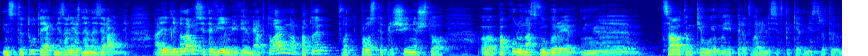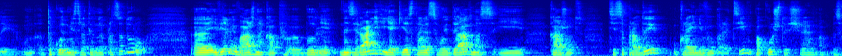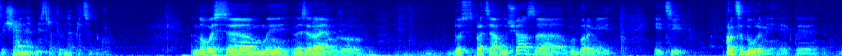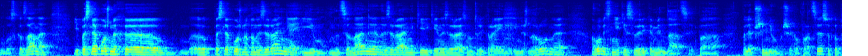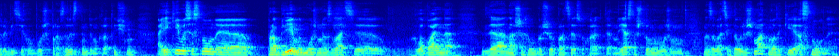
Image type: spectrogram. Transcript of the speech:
інстытута як незалежнае назіранне але для беларусі это вельмі вельмі актуальна по той вот простай прычыне что э, пакуль у нас выборы э, цалкам кіруем і ператварыліся в такі адміністратыўны такую адміністратыўную працэдуру э, і вельмі важна каб э, былі назіральнікі якія ставяць свой дыагназ і кажуць ці сапраўды у краіне выбары ці пакуль што яшчэ звычайная адміністратыўная працэдура Ну вось э, мы назіраем ужо досыць працяглы час за выбарамі і ці працэдурамі як бы было сказана і пасля кожных э, э, пасля кожнага назірання і нацыянальныя назіральнікі якія назіраюць унутры краіны і міжнародныя робяць нейкія свае рэкамендацыі па паляпшэнню выбарчага працэсу каб зрабіць яго больш празрыстым дэмакратычным А якія вось асноўныя праблемы можна назваць э, глобальна для нашага выбарчага працэсу характэрна ясна што мы можам называць іх даволі шмат но такія асноўныя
